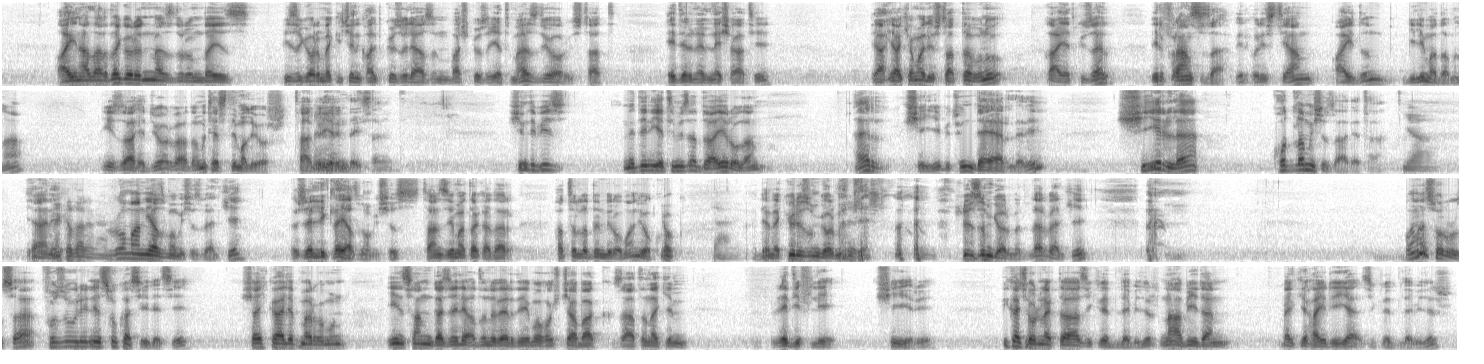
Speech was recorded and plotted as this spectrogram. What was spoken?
aynalarda görünmez durumdayız. Bizi görmek için kalp gözü lazım, baş gözü yetmez diyor Üstad Edirneli Neşati. Yahya Kemal Üstad da bunu gayet güzel bir Fransız'a, bir Hristiyan, aydın, bilim adamına izah ediyor ve adamı teslim alıyor tabir yerindeyse. Evet. Şimdi biz medeniyetimize dair olan her şeyi, bütün değerleri şiirle kodlamışız adeta. Ya. Yani Ne kadar önemli. roman yazmamışız belki. Özellikle yazmamışız. Tanzimat'a kadar hatırladığım bir roman yok. Yok. Yani. Demek ki lüzum görmediler. lüzum görmediler belki. Bana sorulsa Fuzuli'nin su kasidesi, Şeyh Galip merhumun İnsan Gazeli adını verdiğim o hoşça bak, zatına kim redifli şiiri, birkaç örnek daha zikredilebilir. Nabi'den belki Hayriye zikredilebilir.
